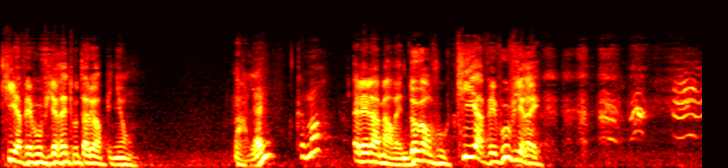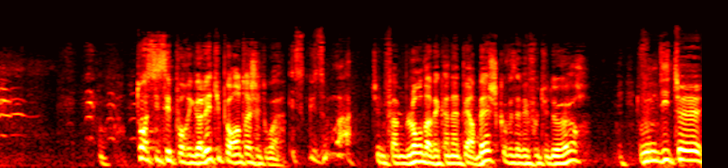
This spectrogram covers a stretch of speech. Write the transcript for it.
Qui avez-vous viré tout à l'heure, Pignon? Marlène Comment? Elle est là, Marlène, devant vous. Qui avez-vous viré? Toi, si c'est pour rigoler, tu peux rentrer chez toi. Excuse-moi. C'est une femme blonde avec un impair beige que vous avez foutu dehors? Vous me dites, euh,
